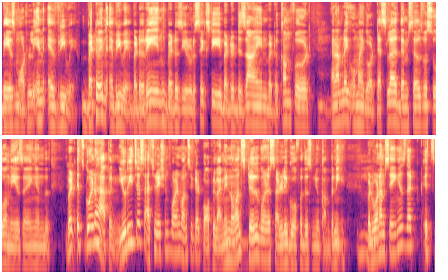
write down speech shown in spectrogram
base model in every way. Better in every way. Better range better 0 to 60 better design better comfort. And i'm like oh my god tesla themselves were so amazing and the, but it's going to happen. You reach a saturation point once you get popular. I mean no one's still going to suddenly go for this new company. But what i'm saying is that it's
